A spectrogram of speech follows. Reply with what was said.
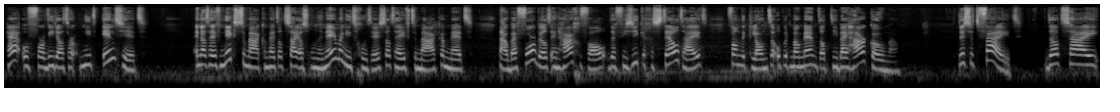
Hè? Of voor wie dat er niet in zit. En dat heeft niks te maken met dat zij als ondernemer niet goed is. Dat heeft te maken met, nou bijvoorbeeld in haar geval, de fysieke gesteldheid van de klanten op het moment dat die bij haar komen. Dus het feit dat zij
